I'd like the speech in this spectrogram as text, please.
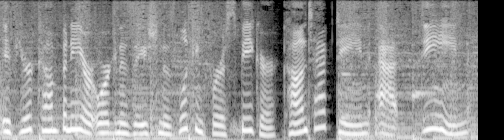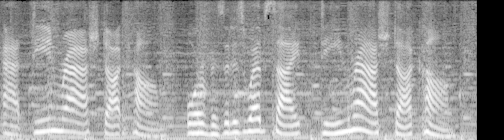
If your company or organization is looking for a speaker, contact Dean at dean at deanrash.com or visit his website, deanrash.com.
